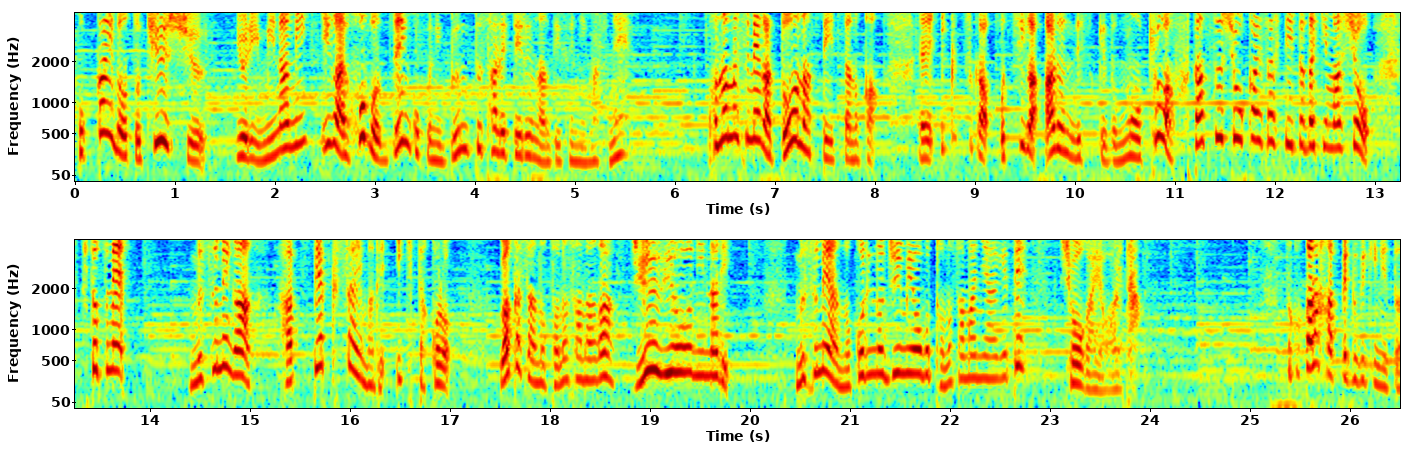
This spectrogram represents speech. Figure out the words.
北海道と九州より南以外ほぼ全国に分布されているなんていうふうに言いますね。この娘がどうなっていったのか、えー、いくつかオチがあるんですけども、今日は2つ紹介させていただきましょう。1つ目、娘が800歳まで生きた頃、若さの殿様が重病になり、娘は残りの寿命を殿様にあげて生涯を終えた。そこから800匹にと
